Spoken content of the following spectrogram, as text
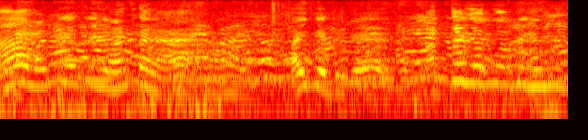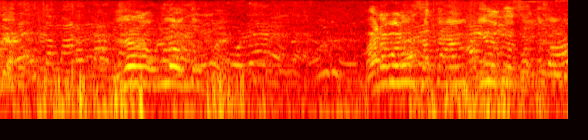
ஆ வண்டி எடுத்து இங்க வந்துட்டாங்க பைக் எடுத்துட்டு சத்தம் கேட்கும் அப்படின்னு நின்றுட்டேன் இல்லை நான் உள்ள வந்துருப்பேன் சத்தம் கீழே தான் சத்தம்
